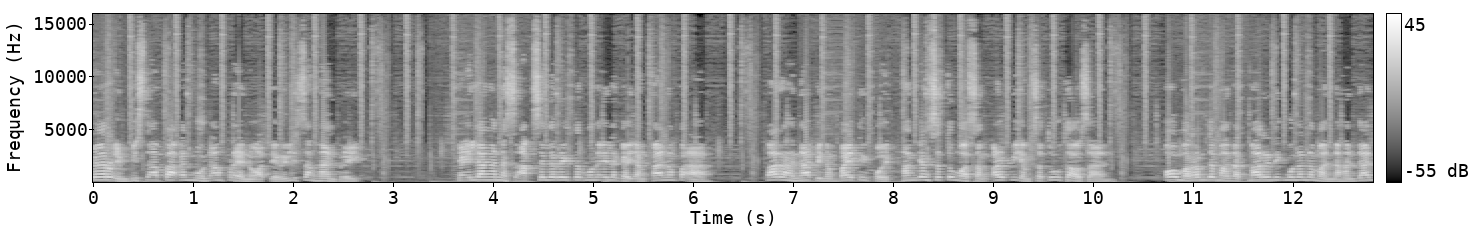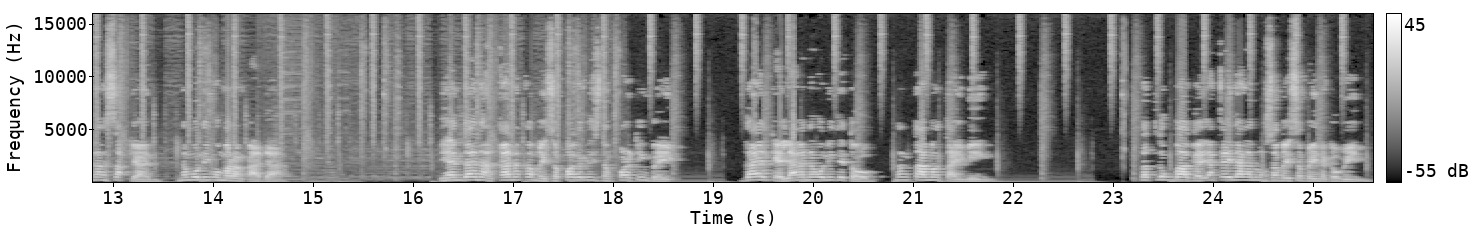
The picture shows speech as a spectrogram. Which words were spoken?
Pero imbis na apakan muna ang preno at i-release ang handbrake, kailangan na sa accelerator mo na ilagay ang kanang paa para hanapin ang biting point hanggang sa tumas ang RPM sa 2,000 o maramdaman at marinig mo na naman na handa na ang sakyan na muling umarangkada. Ihanda na ang kanang kamay sa pag-release ng parking brake dahil kailangan ng ulit ito ng tamang timing. Tatlong bagay ang kailangan mong sabay-sabay na gawin.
